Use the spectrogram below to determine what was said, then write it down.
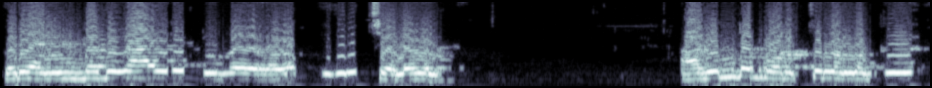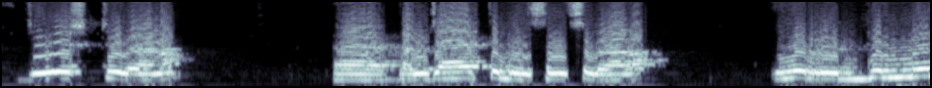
ഒരു എൺപതിനായിരം രൂപയോളം ഇതിന് ചെലവുണ്ട്. അതിന്റെ പുറത്ത് നമുക്ക് ജി എസ് ടി വേണം പഞ്ചായത്ത് ലൈസൻസ് വേണം. ഈ റിഗിന്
